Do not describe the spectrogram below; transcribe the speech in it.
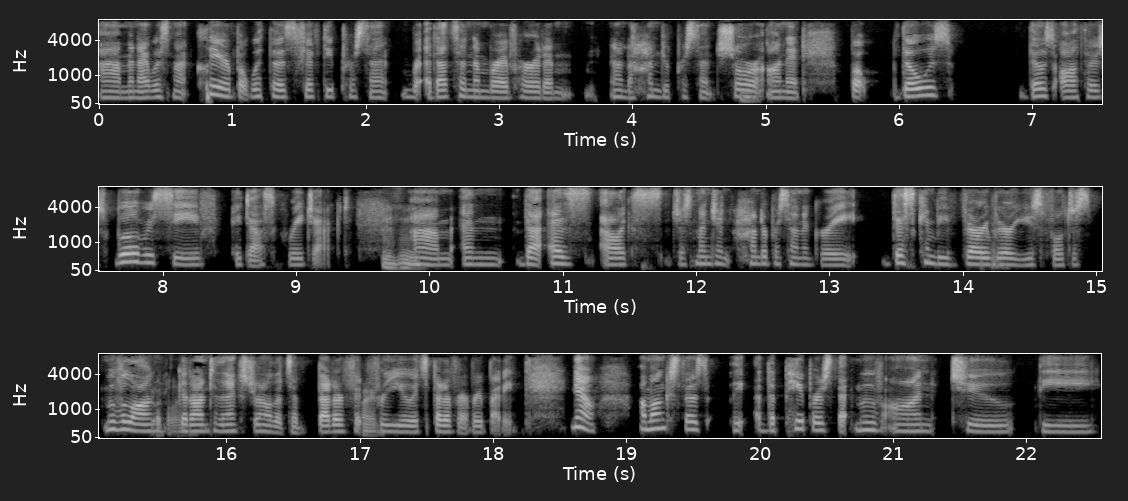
um, and I was not clear, but with those 50%, that's a number I've heard. I'm not 100% sure mm-hmm. on it, but those those authors will receive a desk reject. Mm-hmm. Um, and that, as Alex just mentioned, 100% agree. This can be very, very useful. Just move along, totally. get on to the next journal that's a better fit right. for you. It's better for everybody. Now, amongst those, the, the papers that move on to the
